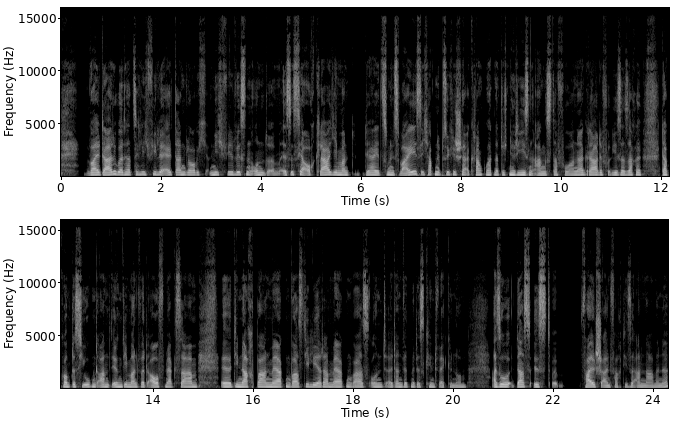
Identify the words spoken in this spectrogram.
weil darüber tatsächlich viele Eltern, glaube ich, nicht viel wissen. Und ähm, es ist ja auch klar, jemand, der jetzt zumindest weiß, ich habe eine psychische Erkrankung, hat natürlich eine Riesenangst davor. Ne? Gerade vor dieser Sache, da kommt das Jugendamt, irgendjemand wird aufmerksam, äh, die Nachbarn merken was, die Lehrer merken was und äh, dann wird mir das Kind weggenommen. Also das das ist äh, falsch einfach, diese Annahme. Ne?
